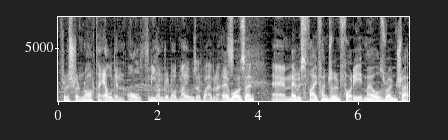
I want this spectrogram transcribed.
from Stranraer to Elgin, all 300 odd miles or whatever it is. It wasn't. Um, It was 548 miles round trip.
